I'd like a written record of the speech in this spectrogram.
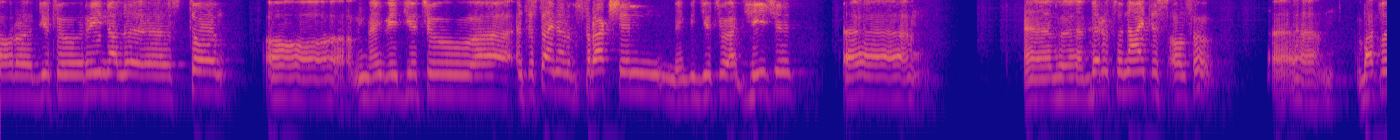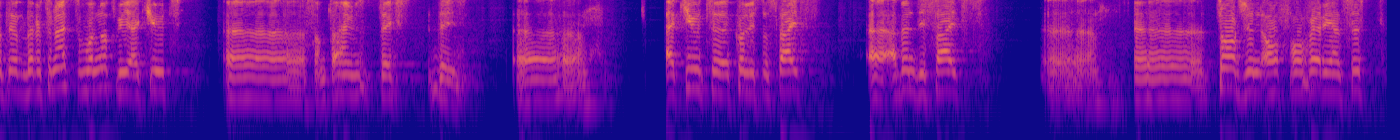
or due to renal stone or maybe due to uh, intestinal obstruction, maybe due to adhesions, uh, uh, peritonitis also. but with peritonitis will not be acute uh, sometimes it takes days. Uh, acute cholecystitis, appendicitis, torsion of ovarian cysts.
